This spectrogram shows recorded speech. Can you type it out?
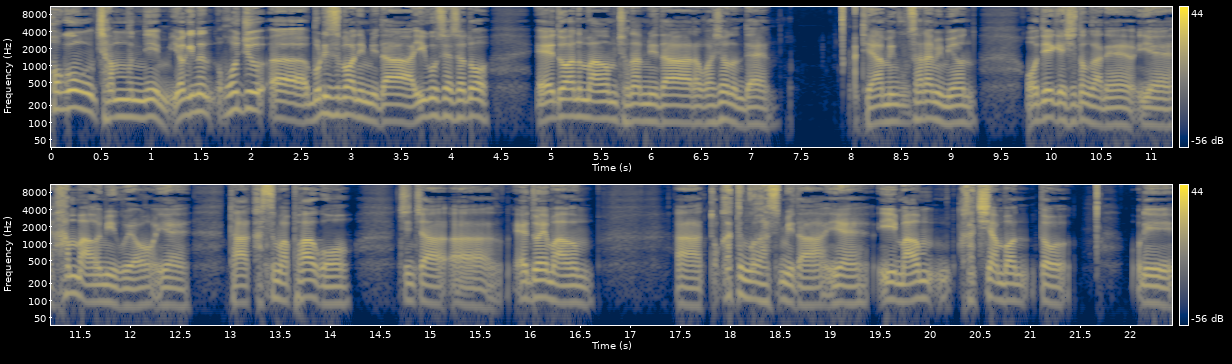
허공 잠무님, 여기는 호주, 어, 브리스번입니다. 이곳에서도 애도하는 마음 전합니다. 라고 하셨는데, 대한민국 사람이면 어디에 계시든 간에, 예, 한 마음이고요. 예, 다 가슴 아파하고, 진짜, 아, 애도의 마음, 아, 똑같은 것 같습니다. 예, 이 마음 같이 한번 또, 우리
